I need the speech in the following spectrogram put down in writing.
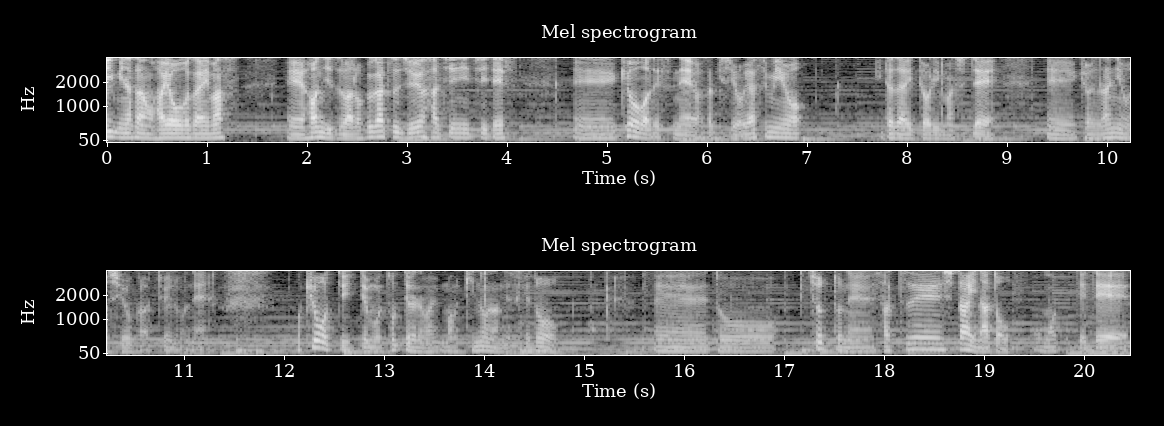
い、皆さんおはようございます。えー本日は6月18日です、えー今日はですね、私お休みをいただいておりまして、えー今日何をしようかというのをね、今日って言っても撮ってるのは、まあ、昨日なんですけど、えっ、と、ちょっとね、撮影したいなと思ってて、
